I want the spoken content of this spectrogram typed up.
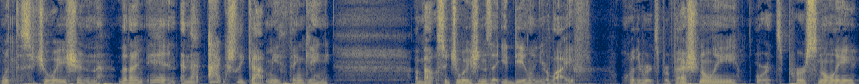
with the situation that I'm in. And that actually got me thinking about situations that you deal in your life, whether it's professionally or it's personally.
